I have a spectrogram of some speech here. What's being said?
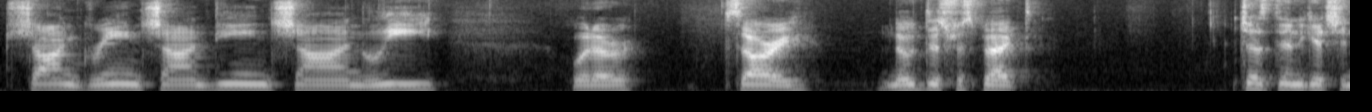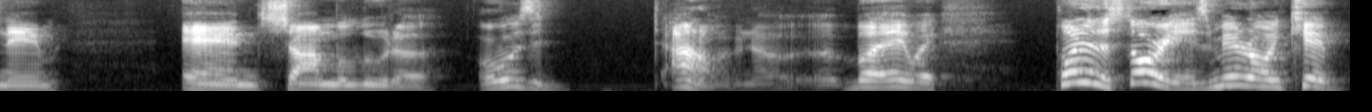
Sean Green, Sean Dean, Sean Lee, whatever. Sorry, no disrespect. Just didn't get your name and Sean Maluta. Or was it? I don't even know. But anyway, point of the story is Miro and Kip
